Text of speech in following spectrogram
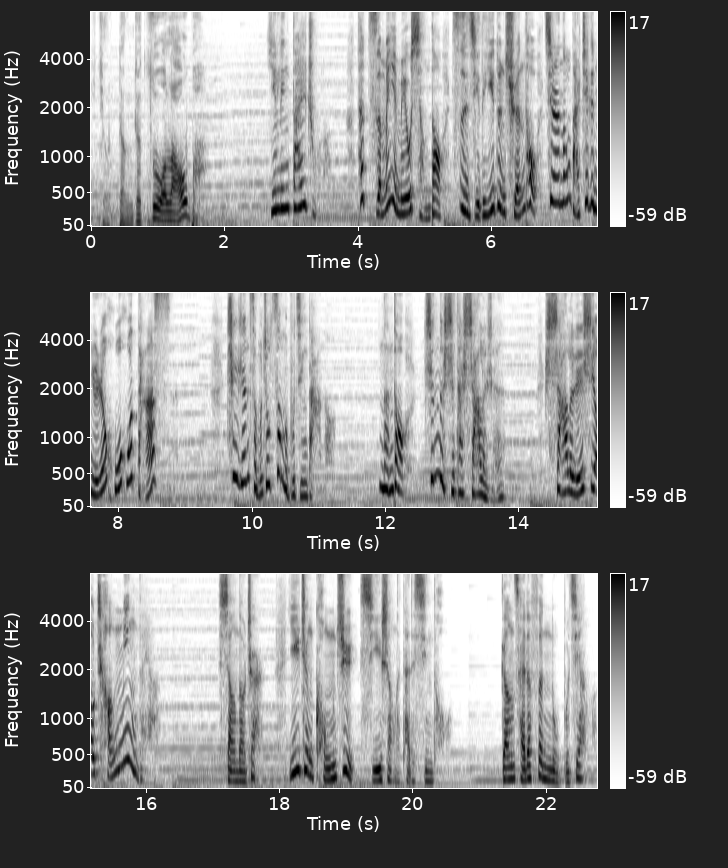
你就等着坐牢吧。”银铃呆住了，他怎么也没有想到自己的一顿拳头竟然能把这个女人活活打死，这人怎么就这么不经打呢？难道真的是他杀了人？杀了人是要偿命的呀！想到这儿，一阵恐惧袭上了他的心头。刚才的愤怒不见了，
